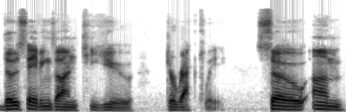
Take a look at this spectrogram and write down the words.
those savings on to you directly. So um,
